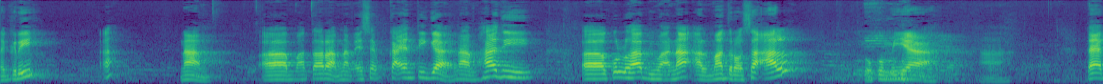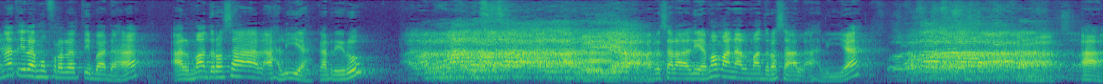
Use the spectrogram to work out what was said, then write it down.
negeri ah? 6. Uh, Mataram 6 SMKN 3 6 hadi uh, kulluha bimana al madrasah al hukumiyah. Nah. Nanti ila mufradat ibadah al madrasah al ahliyah kariru al madrasah al ahliyah. Madrasah al ahliyah. Ma mana al madrasah al ahliyah? Ah, ah.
